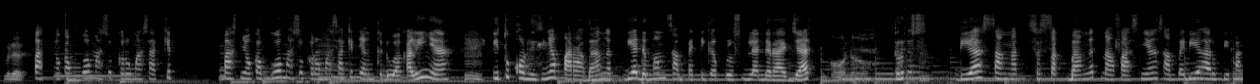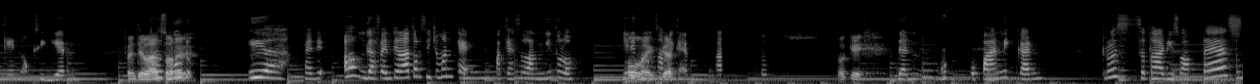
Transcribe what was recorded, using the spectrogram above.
benar. pas nyokap gue masuk ke rumah sakit pas nyokap gue masuk ke rumah sakit yang kedua kalinya Hmm. itu kondisinya parah banget dia demam sampai 39 derajat Oh no. terus dia sangat sesak banget nafasnya sampai dia harus dipakein oksigen Ventilator Terus gua ya. Iya, venti- oh nggak ventilator sih, cuman kayak pakai selang gitu loh. Jadi Oh belum sampai kayak Oke. dan gue panik kan. Terus setelah di swab test,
